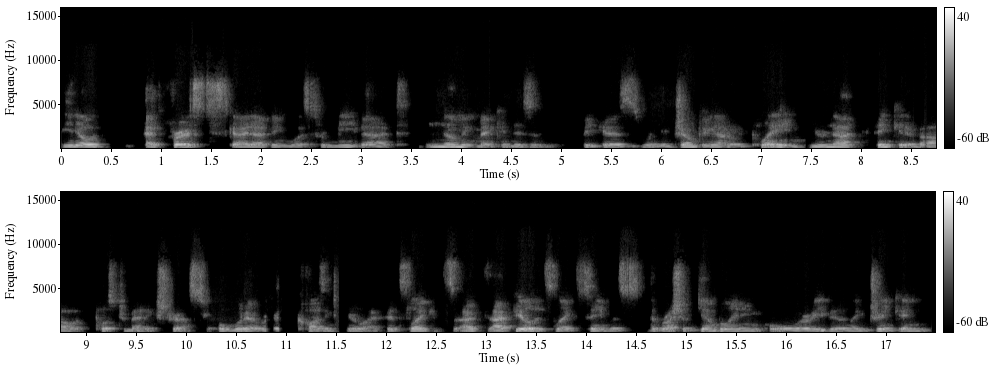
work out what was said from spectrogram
you know, at first skydiving was for me that numbing mechanism because when you're jumping out of a plane, you're not thinking about post-traumatic stress or whatever it's causing in your life. It's like it's I, I feel it's like same as the rush of gambling or even like drinking.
